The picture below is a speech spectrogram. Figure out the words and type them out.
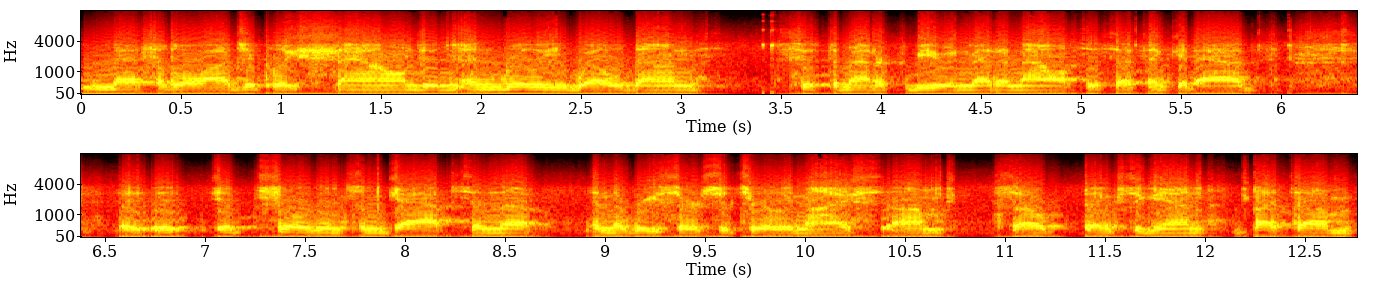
methodologically sound and, and really well done systematic review and meta-analysis. I think it adds it, it fills in some gaps in the in the research. It's really nice. Um, so thanks again. But um,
